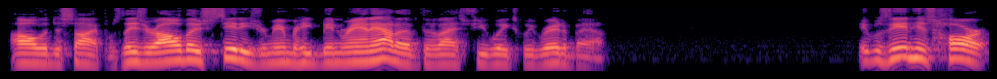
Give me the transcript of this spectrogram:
all the disciples. These are all those cities, remember, he'd been ran out of the last few weeks we've read about. It was in his heart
